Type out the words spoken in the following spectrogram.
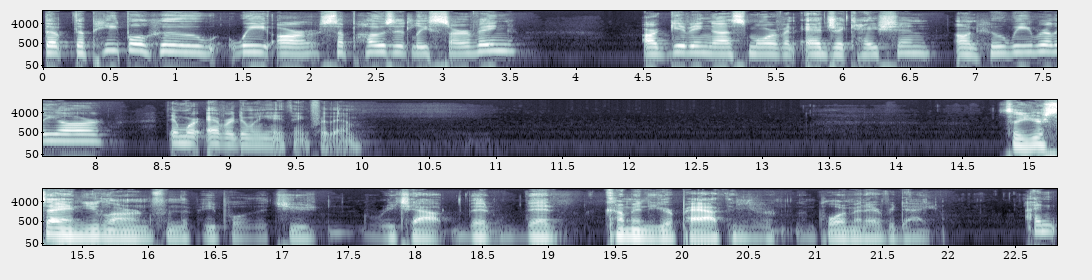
the the people who we are supposedly serving are giving us more of an education on who we really are than we're ever doing anything for them. So you're saying you learn from the people that you reach out that that come into your path in your employment every day. And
